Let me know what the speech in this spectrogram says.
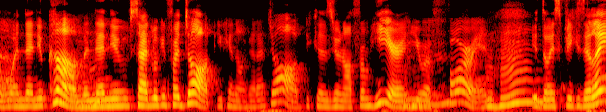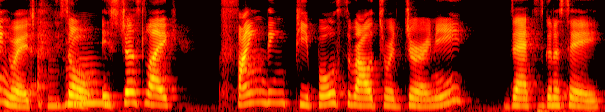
Yeah. and then you come and then you start looking for a job. You cannot get a job because you're not from here. You're a foreign. You don't speak the language. So it's just like finding people throughout your journey that's gonna say,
